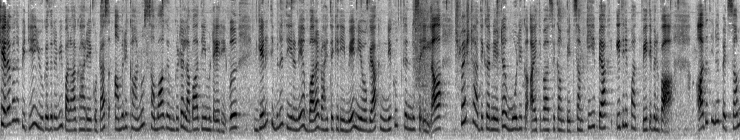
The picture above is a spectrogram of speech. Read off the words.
කෙරවල පිටිය යුගදරමි බලාගාරයේ කොටස් ඇමරිකානු සමාගමකට ලබා දීමට එරෙහිව ගෙන තිබෙන තීරණය බල රහිත කිරීමේ නියෝගයක් නිකුත් කරන ලෙස ඉල්ලා ශ්‍රේෂ්ඨ අධිකරණයට මූලික අයිතිවාසිකම් පෙත්සම් කිහිපයක් ඉදිරිපත් වී තිබෙනවා. අද දින පෙත්සම්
